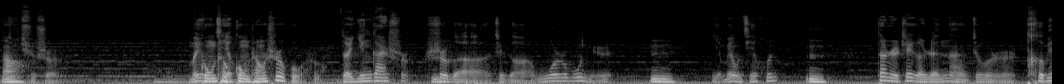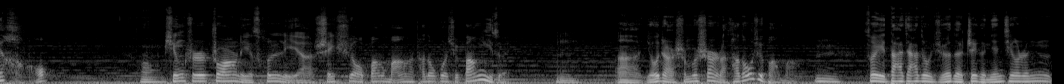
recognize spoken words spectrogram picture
就啊，去世了。没有工程工程事故是吧？对，应该是是个这个无儿无女，嗯也没有结婚，嗯但是这个人呢，就是特别好，哦平时庄里村里啊，谁需要帮忙啊，他都过去帮一嘴。嗯啊、有点什么事儿了，他都去帮忙，嗯所以大家就觉得这个年轻人，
